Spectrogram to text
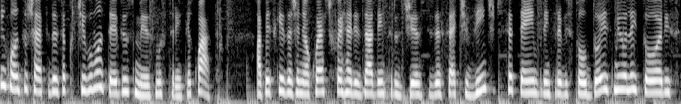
enquanto o chefe do executivo manteve os mesmos 34. A pesquisa Genial Quest foi realizada entre os dias 17 e 20 de setembro, entrevistou 2 mil eleitores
